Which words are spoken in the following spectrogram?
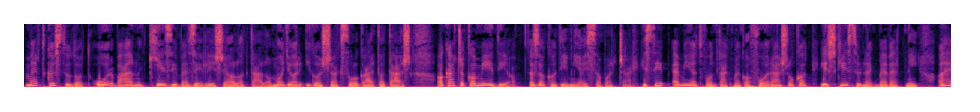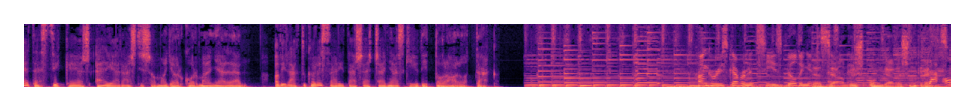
mert köztudott Orbán kézi vezérlése alatt áll a magyar igazságszolgáltatás, akárcsak a média, az akadémiai szabadság. És szép emiatt vonták meg a forrásokat, és készülnek bevetni a hetes cikkelyes eljárást is a magyar kormány ellen. A világtükör összeállítását Csányászki Judittól hallották. Hungary's government sees building it Der szerbus-ungarischen Grenze.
